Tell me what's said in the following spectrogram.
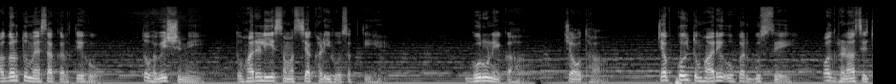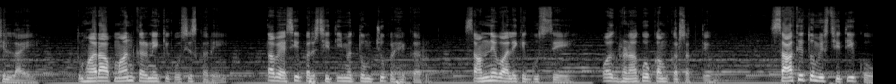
अगर तुम ऐसा करते हो तो भविष्य में तुम्हारे लिए समस्या खड़ी हो सकती है। गुरु ने कहा, चौथा जब कोई तुम्हारे ऊपर गुस्से और घृणा से चिल्लाए, तुम्हारा अपमान करने की कोशिश करे, तब ऐसी परिस्थिति में तुम चुप रहकर सामने वाले के गुस्से और घृणा को कम कर सकते हो। साथ ही तुम स्थिति को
